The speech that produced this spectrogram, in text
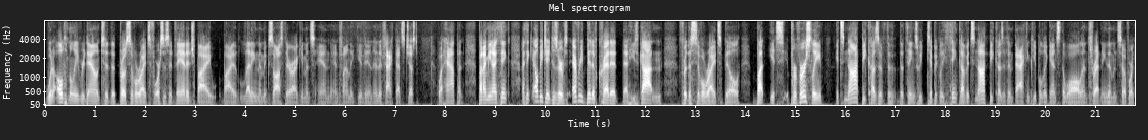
would ultimately redound to the pro civil rights forces' advantage by, by letting them exhaust their arguments and, and finally give in. And in fact, that's just what happened. But I mean, I think I think LBJ deserves every bit of credit that he's gotten for the civil rights bill. But it's perversely it's not because of the, the things we typically think of. It's not because of him backing people against the wall and threatening them and so forth.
